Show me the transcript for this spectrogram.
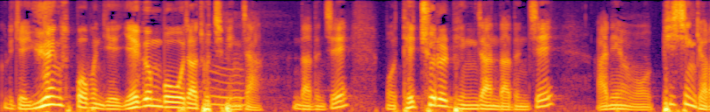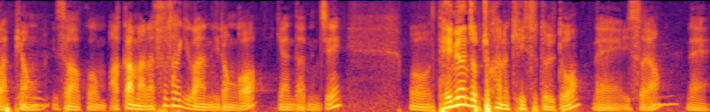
그리고 이제 유행 수법은 이제 예금 보호자 조치 음. 빙자 한다든지 뭐 대출을 빙자한다든지 아니면 뭐 피싱 결합형 음. 있어갖고 아까 말한 수사기관 이런 거 얘기한다든지 뭐 대면 접촉하는 케이스들도 네 있어요. 음. 네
